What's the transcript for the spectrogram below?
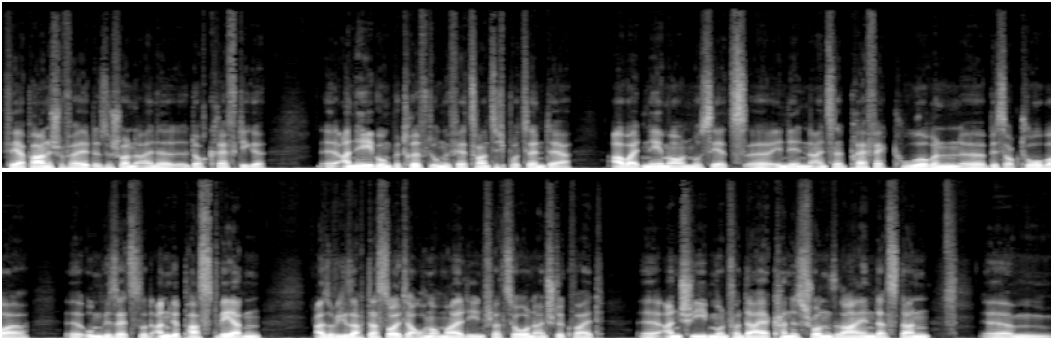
für japanische Verhältnisse schon eine äh, doch kräftige äh, Anhebung, betrifft ungefähr 20 Prozent der Arbeitnehmer und muss jetzt äh, in den einzelnen Präfekturen bis Oktober umgesetzt und angepasst werden. Also wie gesagt, das sollte auch nochmal die Inflation ein Stück weit anschieben und von daher kann es schon sein, dass dann ähm,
